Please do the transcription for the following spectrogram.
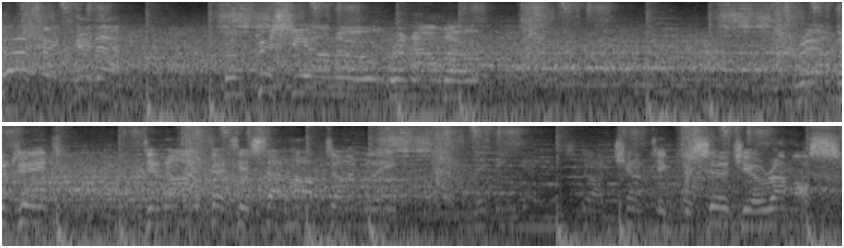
Perfect header from Cristiano Ronaldo. Real Madrid denied Betis that half-time lead. Start chanting for Sergio Ramos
